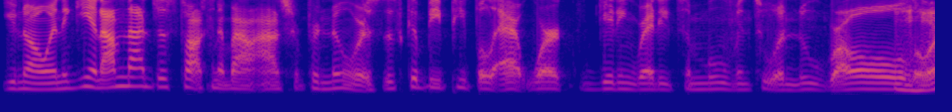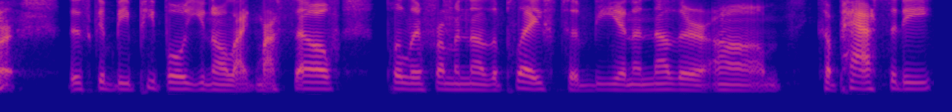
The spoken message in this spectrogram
you know, and again, I'm not just talking about entrepreneurs. This could be people at work getting ready to move into a new role Mhm. or this could be people, you know, like myself pulling from another place to be in another um capacity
